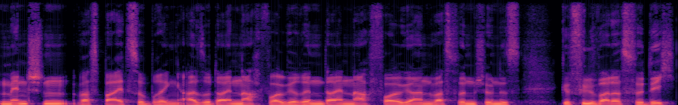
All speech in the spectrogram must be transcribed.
Menschen was beizubringen? Also deinen Nachfolgerinnen, deinen Nachfolgern, was für ein schönes Gefühl war das für dich,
